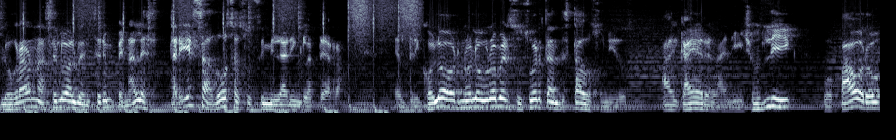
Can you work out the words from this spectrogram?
lograron hacerlo al vencer en penales 3 a 2 a su similar Inglaterra. El tricolor no logró ver su suerte ante Estados Unidos, al caer en la Nations League, Copa Oro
